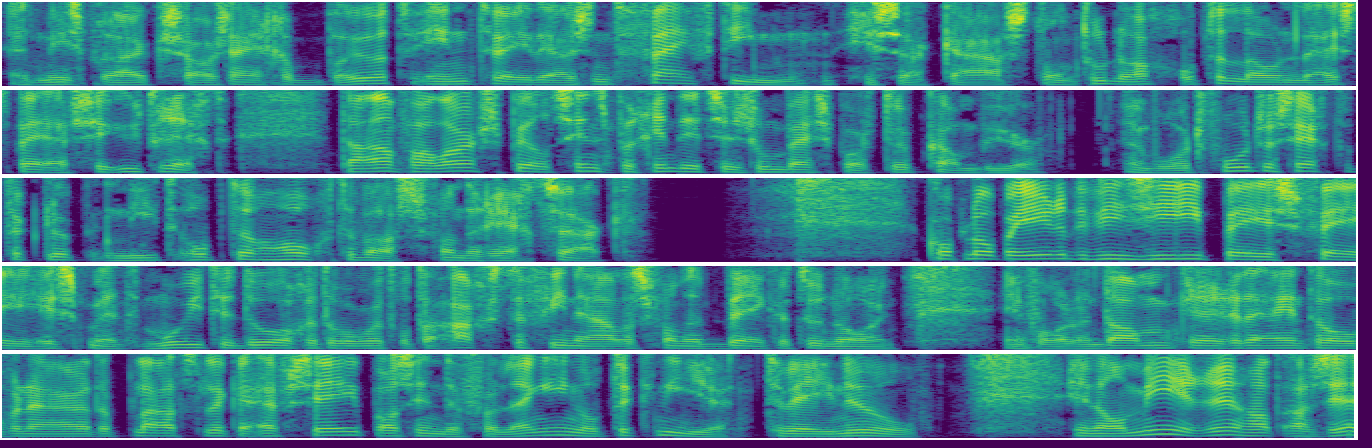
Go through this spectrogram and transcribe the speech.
Het misbruik zou zijn gebeurd in 2015. Issa K. stond toen nog op de loonlijst bij FC Utrecht. De aanvaller speelt sinds begin dit seizoen bij Sportclub Cambuur. Een woordvoerder zegt dat de club niet op de hoogte was van de rechtszaak. Koploper Eredivisie PSV is met moeite doorgedrongen tot de achtste finales van het bekertoernooi. In Volendam kregen de Eindhovenaren de plaatselijke FC pas in de verlenging op de knieën 2-0. In Almere had AZ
